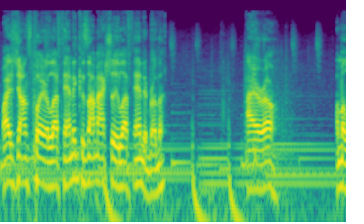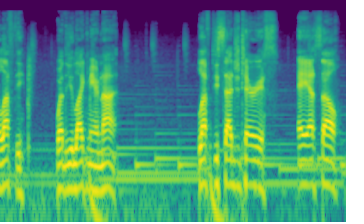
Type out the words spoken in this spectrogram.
Why is Jon's player left-handed? Because I'm actually left-handed, brother. IRL. I'm a lefty, whether you like me or not. Lefty Sagittarius. ASL.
